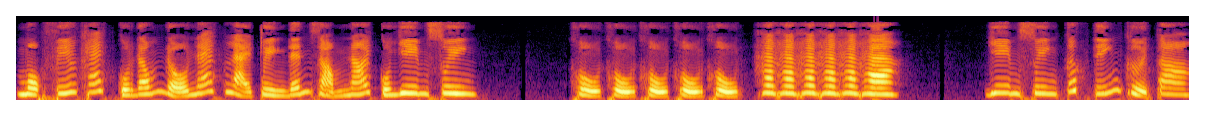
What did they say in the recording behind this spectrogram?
Một phía khác của đống đổ nát lại truyền đến giọng nói của Diêm Xuyên. Khụ khụ khụ khụ khụ, ha ha ha ha ha ha. Diêm Xuyên cất tiếng cười to.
